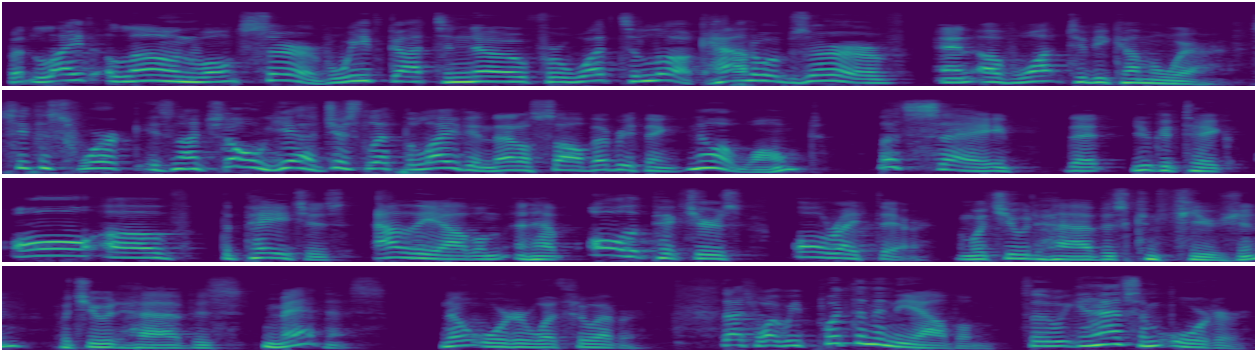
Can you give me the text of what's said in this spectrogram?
But light alone won't serve. We've got to know for what to look, how to observe, and of what to become aware. See, this work is not just, oh yeah, just let the light in, that'll solve everything. No, it won't. Let's say that you could take all of the pages out of the album and have all the pictures all right there. And what you would have is confusion. What you would have is madness. No order whatsoever. That's why we put them in the album, so that we can have some order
